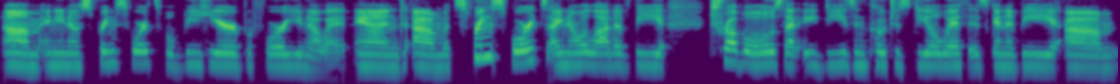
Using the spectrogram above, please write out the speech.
Um and you know, spring sports will be here before you know it. And um with spring sports, I know a lot of the troubles that ads and coaches deal with is going to be um,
